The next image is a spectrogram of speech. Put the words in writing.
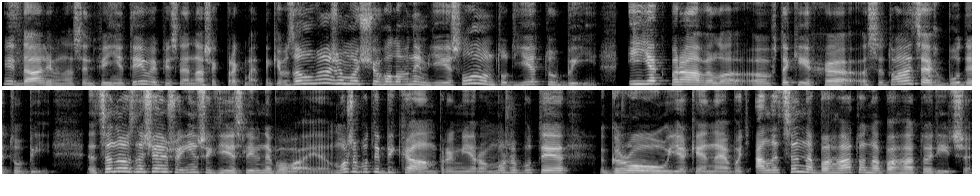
І далі в нас інфінітиви після наших прикметників. Зауважимо, що головним дієсловом тут є to be. І, як правило, в таких е, ситуаціях буде to be. Це не означає, що інших дієслів не буває. Може бути become, приміром, може бути grow яке-небудь, але це набагато набагато рідше.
